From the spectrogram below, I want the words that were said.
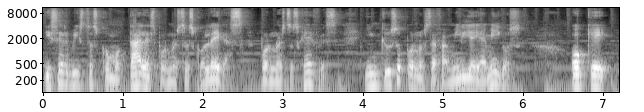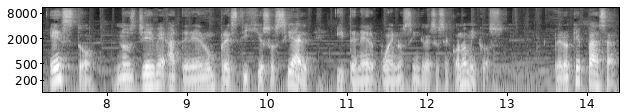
y ser vistos como tales por nuestros colegas, por nuestros jefes, incluso por nuestra familia y amigos, o que esto nos lleve a tener un prestigio social y tener buenos ingresos económicos. Pero ¿qué pasa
